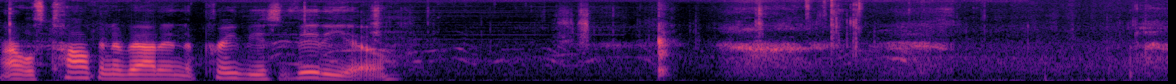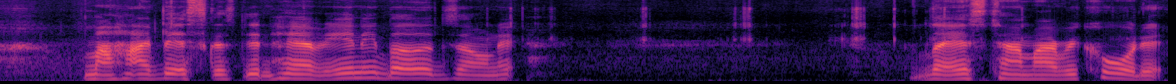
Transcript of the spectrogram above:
I was talking about in the previous video. My hibiscus didn't have any buds on it last time I recorded.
